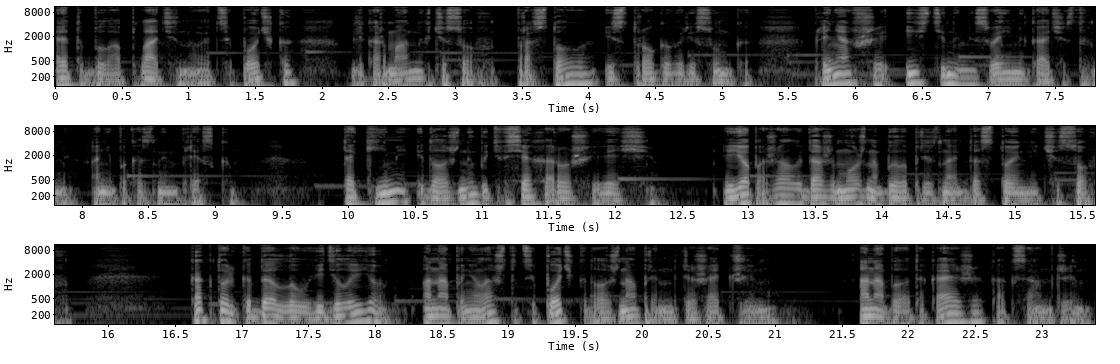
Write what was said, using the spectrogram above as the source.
Это была платиновая цепочка для карманных часов, простого и строгого рисунка, пленявшая истинными своими качествами, а не показным блеском. Такими и должны быть все хорошие вещи. Ее, пожалуй, даже можно было признать достойной часов. Как только Делла увидела ее, она поняла, что цепочка должна принадлежать Джиму. Она была такая же, как сам Джим.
